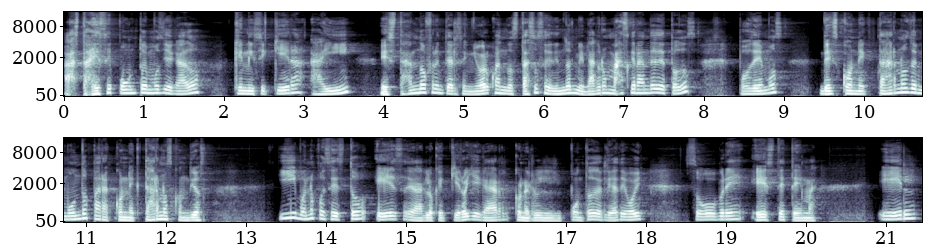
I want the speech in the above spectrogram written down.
Hasta ese punto hemos llegado que ni siquiera ahí, estando frente al Señor cuando está sucediendo el milagro más grande de todos, podemos desconectarnos del mundo para conectarnos con Dios. Y bueno, pues esto es a lo que quiero llegar con el punto del día de hoy sobre este tema. El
